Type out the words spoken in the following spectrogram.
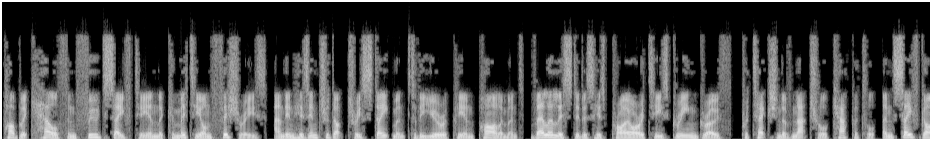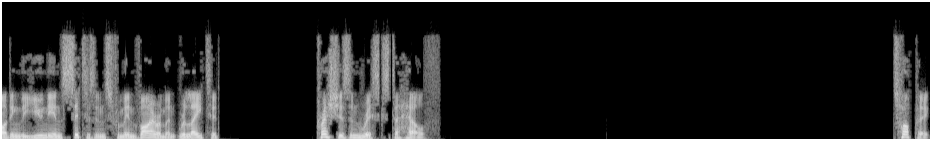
Public Health and Food Safety and the Committee on Fisheries, and in his introductory statement to the European Parliament, Vella listed as his priorities green growth, protection of natural capital, and safeguarding the Union's citizens from environment-related pressures and risks to health. Topic:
